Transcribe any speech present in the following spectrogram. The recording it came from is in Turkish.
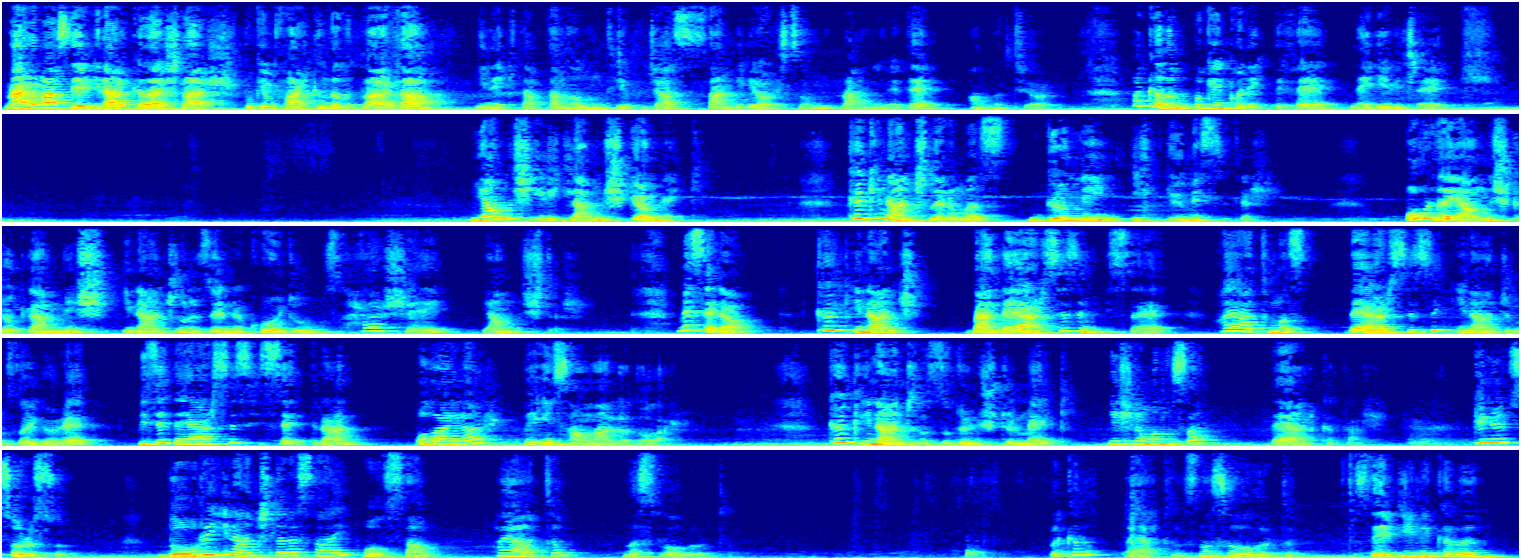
Merhaba sevgili arkadaşlar. Bugün farkındalıklarda yine kitaptan alıntı yapacağız. Sen biliyorsun, ben yine de anlatıyorum. Bakalım bugün kolektife ne gelecek? Yanlış iliklenmiş gömlek. Kök inançlarımız gömleğin ilk düğmesidir. Orada yanlış köklenmiş inancın üzerine koyduğumuz her şey yanlıştır. Mesela kök inanç ben değersizim ise hayatımız değersizlik inancımıza göre bizi değersiz hissettiren olaylar ve insanlarla dolar. Kök inancınızı dönüştürmek yaşamınıza değer katar. Günün sorusu. Doğru inançlara sahip olsam hayatım nasıl olurdu? Bakalım hayatınız nasıl olurdu? Sevgiyle kalın.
